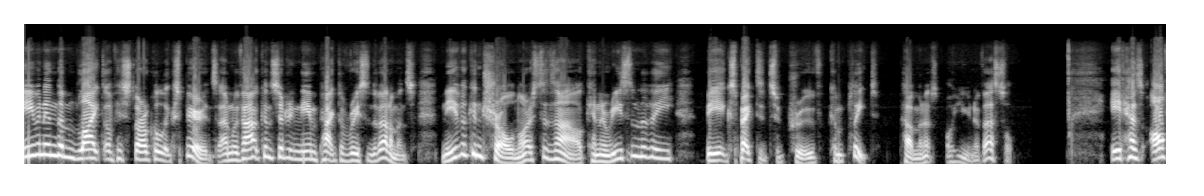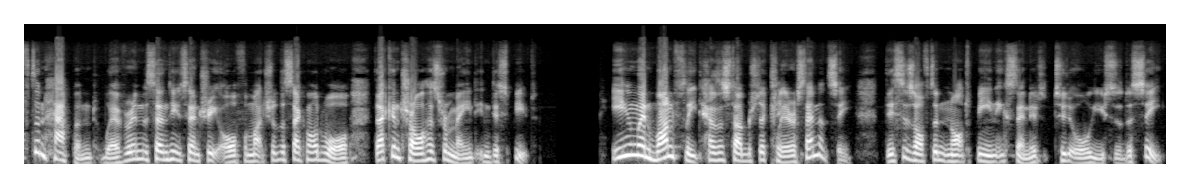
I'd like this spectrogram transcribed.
even in the light of historical experience, and without considering the impact of recent developments, neither control nor its denial can reasonably be expected to prove complete, permanent, or universal. It has often happened, whether in the 17th century or for much of the Second World War, that control has remained in dispute. Even when one fleet has established a clear ascendancy, this has often not been extended to all uses of the sea.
